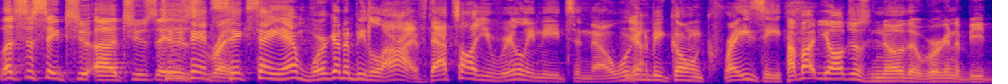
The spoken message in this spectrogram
let's just say tu- uh, Tuesday, Tuesday is at right. 6 a.m., we're going to be live. That's all you really need to know. We're Yeah. going to be going crazy. How about y'all just know that we're gonna be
